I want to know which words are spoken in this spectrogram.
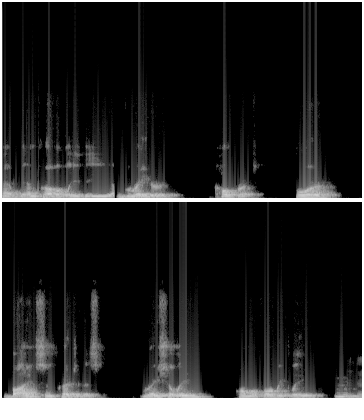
have been probably the greater culprit for bias and prejudice racially, homophobically, mm-hmm.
